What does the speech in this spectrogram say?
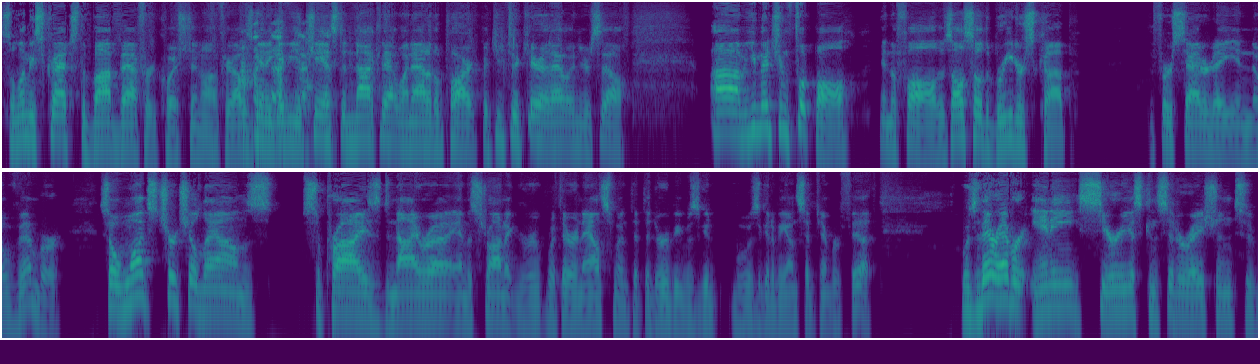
So let me scratch the Bob Baffert question off here. I was going to give you a chance to knock that one out of the park, but you took care of that one yourself. Um, you mentioned football in the fall. There's also the Breeders' Cup, the first Saturday in November. So once Churchill Downs surprised NYRA and the Stronach Group with their announcement that the Derby was good, was going to be on September 5th, was there ever any serious consideration to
